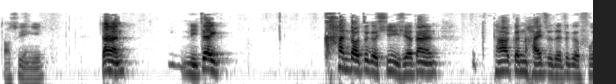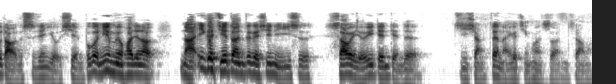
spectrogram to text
找出原因。当然，你在看到这个心理学，当然他跟孩子的这个辅导的时间有限。不过，你有没有发现到哪一个阶段这个心理医师稍微有一点点的迹象？在哪一个情况时候，你知道吗？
